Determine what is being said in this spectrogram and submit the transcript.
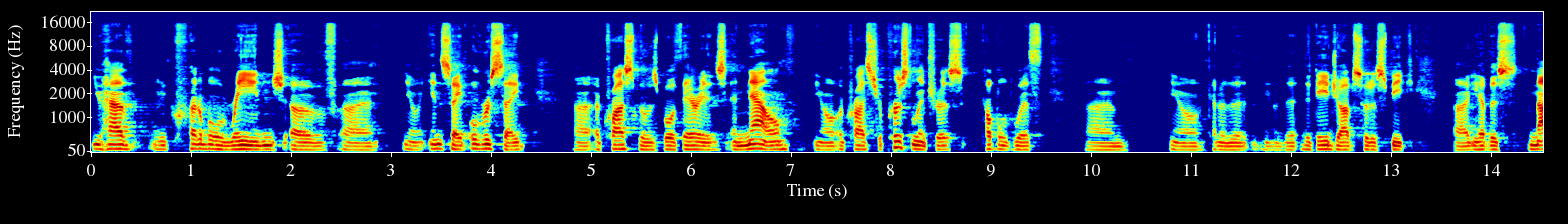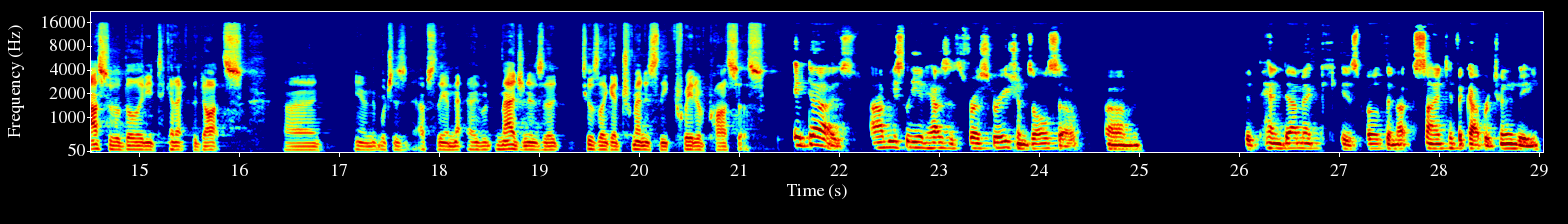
You have an incredible range of uh, you know insight, oversight uh, across those both areas. And now, you know, across your personal interests, coupled with, um, you know, kind of the you know the, the day job, so to speak, uh, you have this massive ability to connect the dots. Uh, you know, which is absolutely, I would imagine, is a feels like a tremendously creative process. It does. Obviously, it has its frustrations also. Um, the pandemic is both a scientific opportunity.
